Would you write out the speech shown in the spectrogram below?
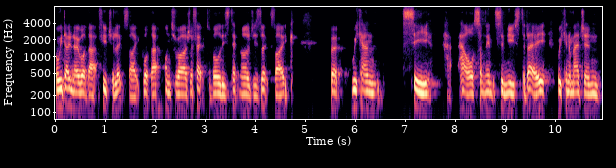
And we don't know what that future looks like, what that entourage effect of all these technologies looks like but we can see how something that's in use today, we can imagine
